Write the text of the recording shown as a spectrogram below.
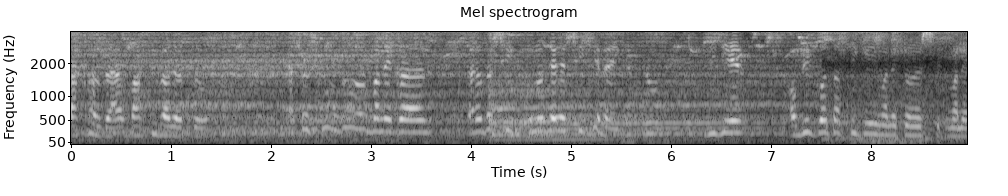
রাখালরা বাঁশি বাজাতো এত সুন্দর মানে তারা তো শিখ কোনো জায়গায় শিখে নাই, কিন্তু নিজের অভিজ্ঞতা থেকেই মানে কোনো মানে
